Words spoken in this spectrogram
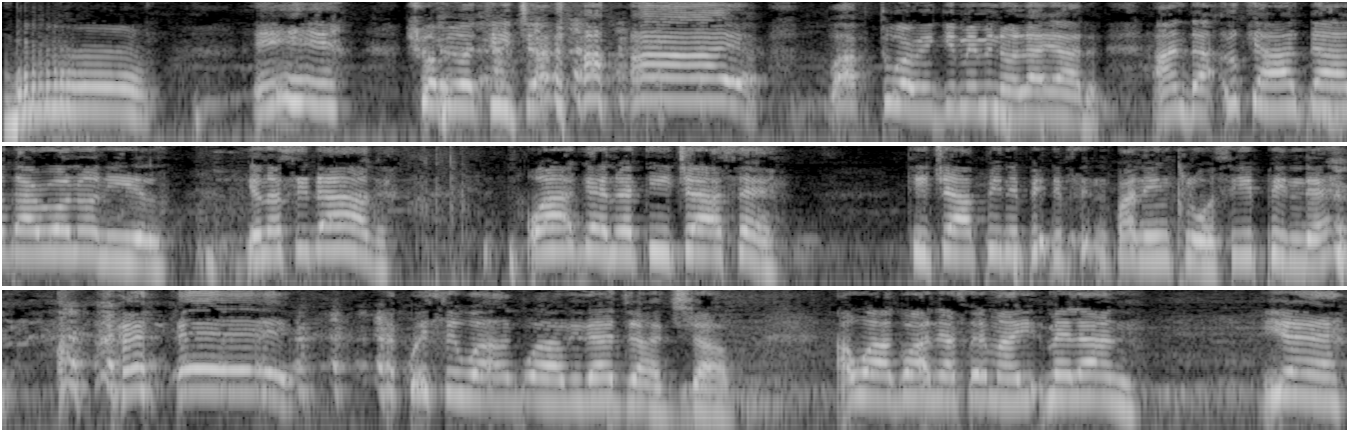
Brrr. Eh. Show me your teacher. Pop Tory give me me no liard. And that, look here, dog a run on hill. You know see dog? What again what teacher say? Teacher pin the pit the sitting pan in clothes. See pin there? hey, hey. I quit see what go on in that judge shop. I want go and say my eat melon. Yeah.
